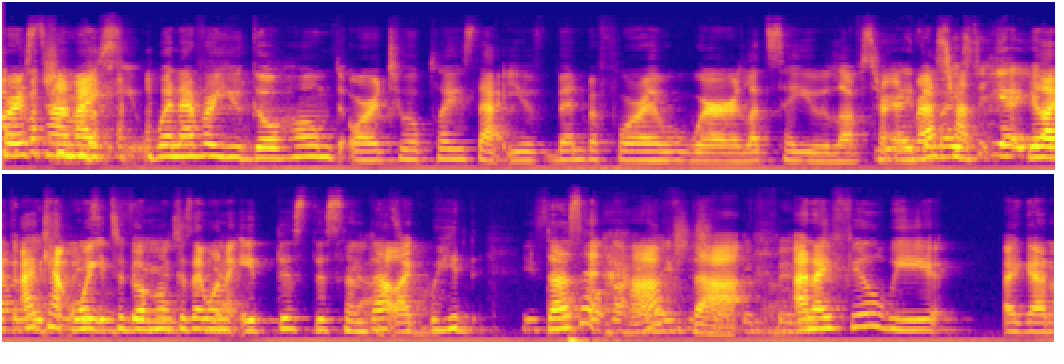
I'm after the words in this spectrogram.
first time I whenever you go home or to a place that you've been before where let's say you love certain Yeah, most- restaurants yeah, you you're like I can't wait to go home because I want to eat this this and that like he He's doesn't have that and i feel we again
